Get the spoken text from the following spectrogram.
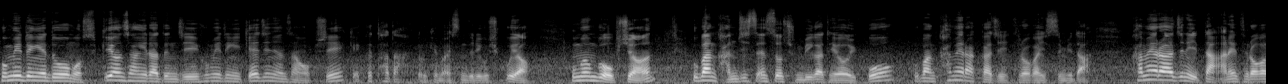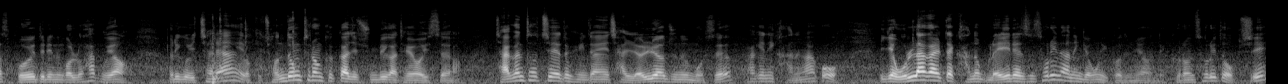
후미등에도 뭐 습기 현상이라든지 후미등이 깨진 현상 없이 깨끗하다 이렇게 말씀드리고 싶고요. 후면부 옵션 후방 감지 센서 준비가 되어 있고 후방 카메라까지 들어가 있습니다. 카메라즈는 이따 안에 들어가서 보여드리는 걸로 하고요. 그리고 이 차량 이렇게 전동 트렁크까지 준비가 되어 있어요. 작은 터치에도 굉장히 잘 열려주는 모습 확인이 가능하고 이게 올라갈 때 간혹 레일에서 소리 나는 경우 있거든요. 근데 그런 소리도 없이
